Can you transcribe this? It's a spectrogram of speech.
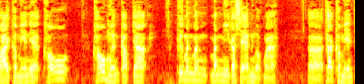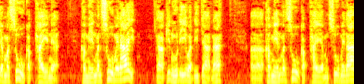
ฝ่ายเขมรเนี่ยเขาเขาเหมือนกับจะคือมันมันมันมีกระแสหนึ่งออกมาถ้าเขมรจะมาสู้กับไทยเนี่ยเขมรมันสู้ไม่ได้พี่หนูดีหวัดดีจ้านะเขมรมันสู้กับไทยมันสู้ไม่ได้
